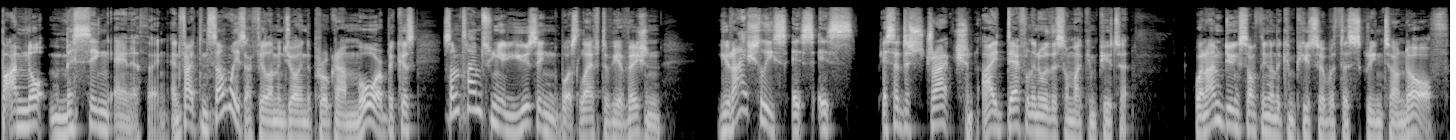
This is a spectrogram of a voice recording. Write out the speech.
But I'm not missing anything. In fact, in some ways, I feel I'm enjoying the program more because sometimes when you're using what's left of your vision, you're actually it's it's it's a distraction. I definitely know this on my computer. When I'm doing something on the computer with the screen turned off,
